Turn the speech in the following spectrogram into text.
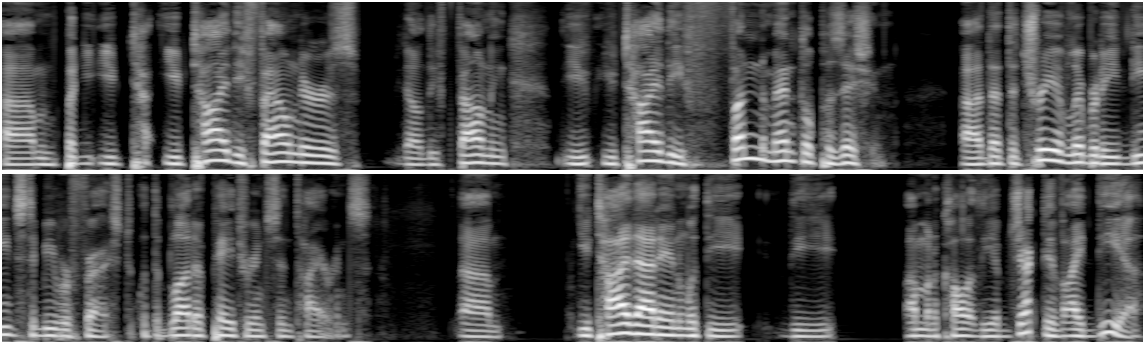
Um, but you you, t- you tie the founders, you know, the founding, you you tie the fundamental position uh, that the tree of liberty needs to be refreshed with the blood of patriots and tyrants. Um, you tie that in with the the I'm going to call it the objective idea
